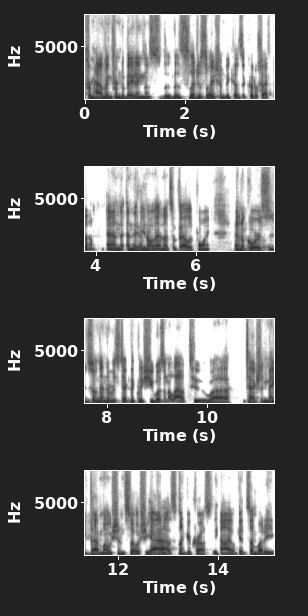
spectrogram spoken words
from having from debating this this legislation because it could affect them. And and yeah. you know and that's a valid point. And of course so then there was technically she wasn't allowed to uh, to actually make that motion. So she asked like across the aisle can somebody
